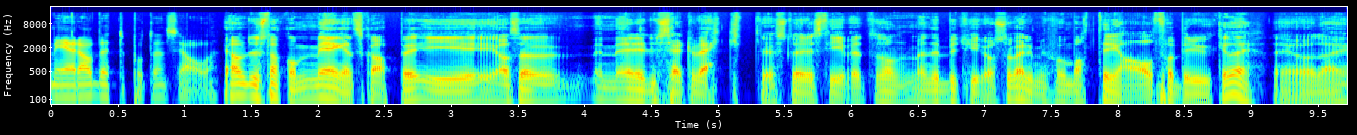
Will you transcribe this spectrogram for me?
mer av dette potensialet. Ja, men Du snakker om egenskaper i, altså, med redusert vekt, større stivhet og sånn, men det betyr også veldig mye for materialforbruket der. Det er jo der.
